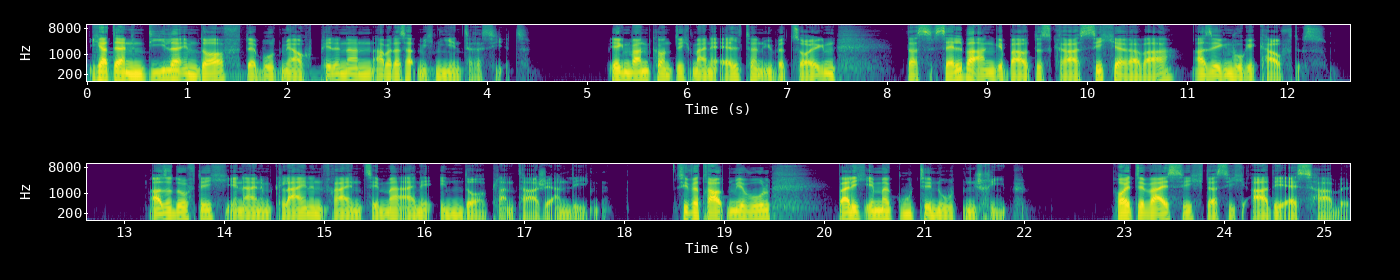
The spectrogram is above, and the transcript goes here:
Ich hatte einen Dealer im Dorf, der bot mir auch Pillen an, aber das hat mich nie interessiert. Irgendwann konnte ich meine Eltern überzeugen, dass selber angebautes Gras sicherer war als irgendwo gekauftes. Also durfte ich in einem kleinen freien Zimmer eine Indoor-Plantage anlegen. Sie vertrauten mir wohl, weil ich immer gute Noten schrieb. Heute weiß ich, dass ich ADS habe.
